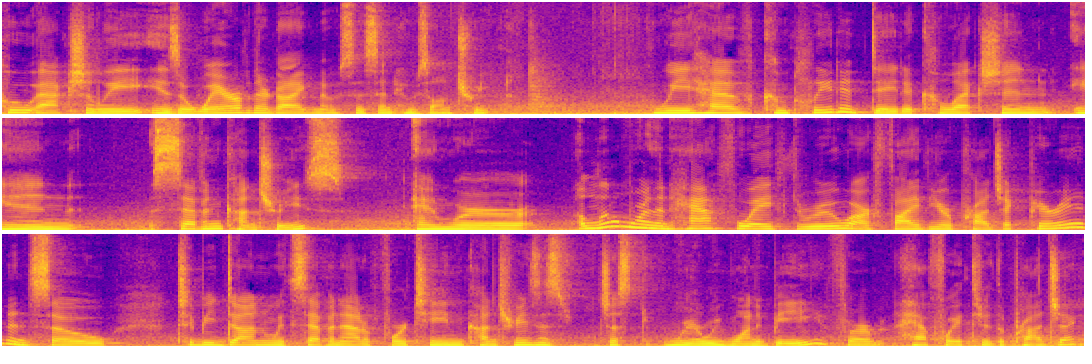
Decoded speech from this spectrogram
who actually is aware of their diagnosis and who's on treatment. We have completed data collection in seven countries, and we're a little more than halfway through our five-year project period, and so to be done with seven out of 14 countries is just where we want to be for halfway through the project.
